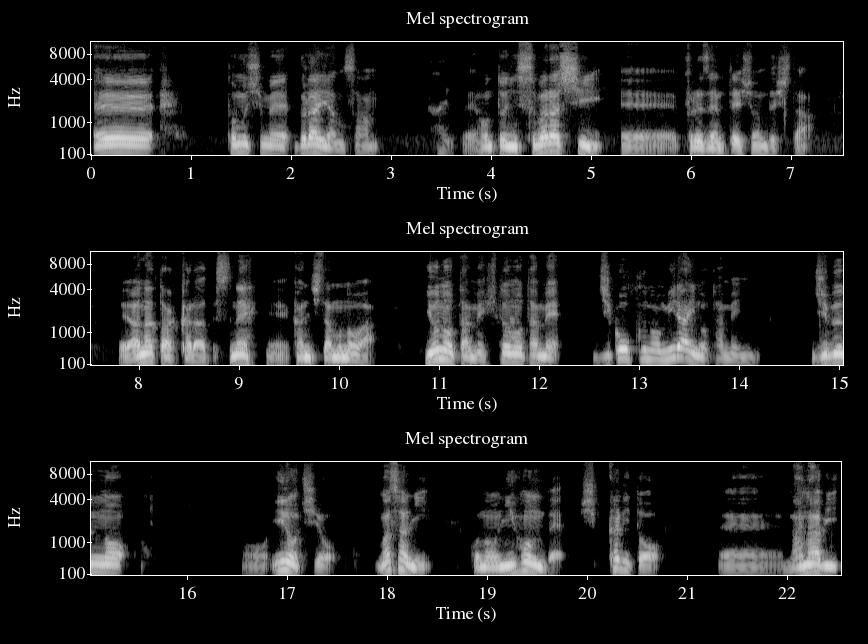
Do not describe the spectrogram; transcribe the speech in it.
えー、トムシメ・ブライアンさん、はいえー、本当に素晴らしい、えー、プレゼンテーションでした。えー、あなたからですね、えー、感じたものは、世のため、人のため、自国の未来のために、自分の命をまさにこの日本でしっかりと、えー、学び、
